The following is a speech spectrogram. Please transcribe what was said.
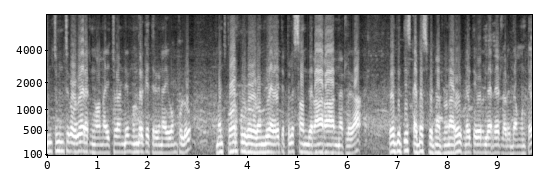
ఇంచుమించుగా ఒకే రకంగా ఉన్నాయి. చూడండి ముందరికే తిరిగినాయి వంపులు. మంచి పవర్ఫుల్గా కూడా ఉంది. అదైతే పిలుస్తుంది రా రా అన్నట్లుగా. ఇప్పుడైతే తీసి కట్టేసి పెట్టినట్లున్నారు ఇప్పుడైతే ఎవరు లేరు రేట్లు అడుగుదాం ఉంటే.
